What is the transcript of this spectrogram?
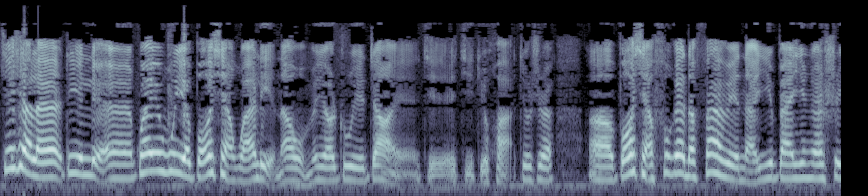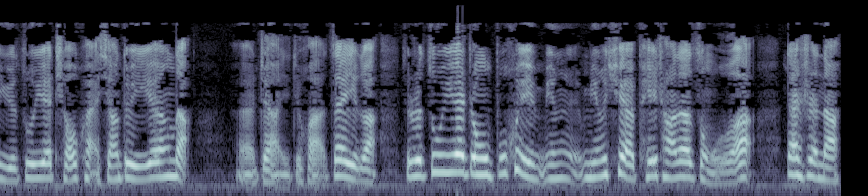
接下来第呃，关于物业保险管理呢，我们要注意这样几几句话，就是呃，保险覆盖的范围呢，一般应该是与租约条款相对应的，嗯，这样一句话。再一个就是租约中不会明明确赔偿的总额。但是呢，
